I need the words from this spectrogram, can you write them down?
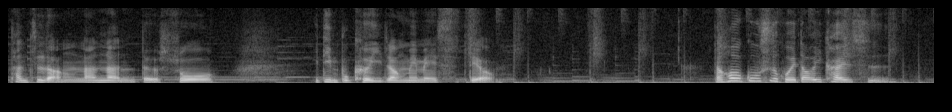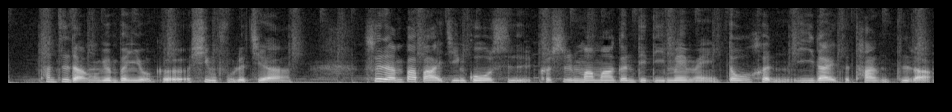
炭治郎喃喃的说。一定不可以让妹妹死掉。然后故事回到一开始，炭治郎原本有个幸福的家，虽然爸爸已经过世，可是妈妈跟弟弟妹妹都很依赖着炭治郎。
